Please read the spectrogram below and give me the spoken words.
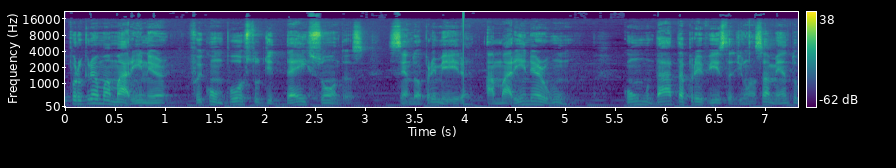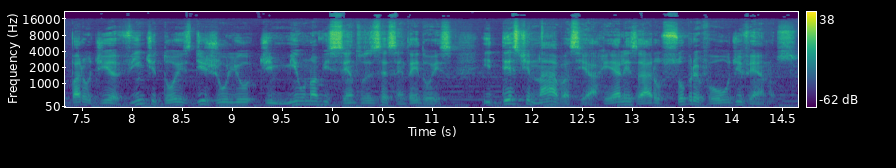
O programa Mariner foi composto de 10 sondas, sendo a primeira a Mariner 1, com data prevista de lançamento para o dia 22 de julho de 1962 e destinava-se a realizar o sobrevoo de Vênus.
